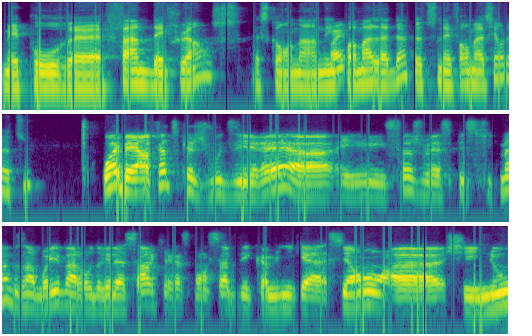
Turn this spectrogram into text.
mais pour euh, femmes d'influence, est-ce qu'on en est pas mal là-dedans? As-tu une information là-dessus? Oui, bien en fait, ce que je vous dirais, et ça, je vais spécifiquement vous envoyer vers Audrey Lessard, qui est responsable des communications chez nous.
